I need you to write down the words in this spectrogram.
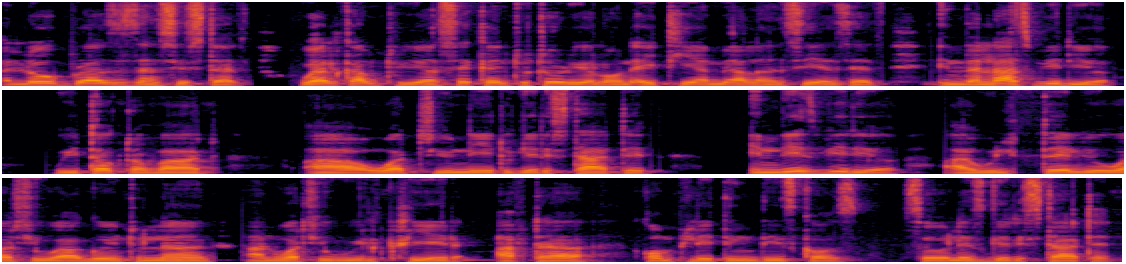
Hello brothers and sisters, welcome to your second tutorial on HTML and CSS. In the last video, we talked about uh, what you need to get started. In this video, I will tell you what you are going to learn and what you will create after completing this course. So let's get started.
